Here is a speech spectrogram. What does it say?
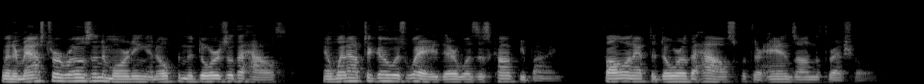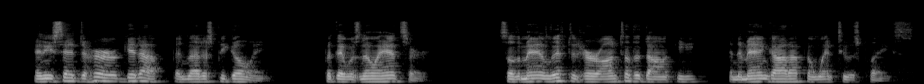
When her master arose in the morning and opened the doors of the house, and went out to go his way, there was his concubine, fallen at the door of the house with her hands on the threshold. And he said to her, Get up, and let us be going. But there was no answer. So the man lifted her onto the donkey, and the man got up and went to his place.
